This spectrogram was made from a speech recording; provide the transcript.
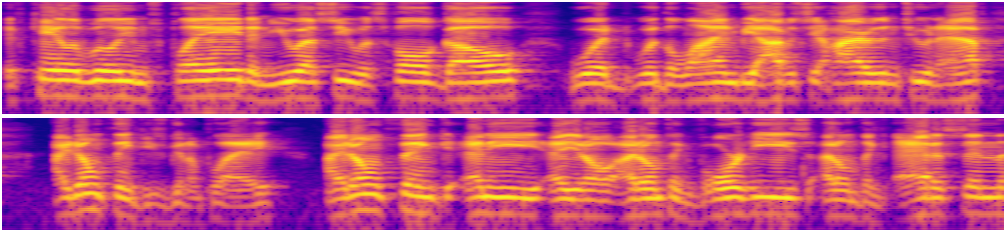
if Caleb Williams played and USC was full go, would would the line be obviously higher than two and a half? I don't think he's going to play. I don't think any. You know, I don't think Vorhees. I don't think Addison.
